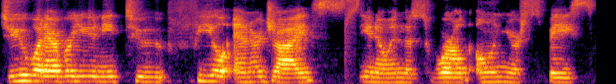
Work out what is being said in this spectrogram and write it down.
do whatever you need to feel energized you know in this world own your space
